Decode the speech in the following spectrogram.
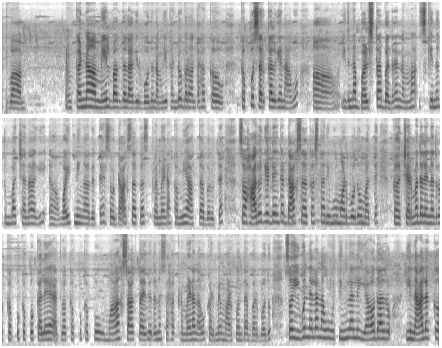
ಅಥವಾ ಕಣ್ಣ ಮೇಲ್ಭಾಗದಲ್ಲಾಗಿರ್ಬೋದು ನಮಗೆ ಕಂಡು ಬರುವಂತಹ ಕ ಕಪ್ಪು ಸರ್ಕಲ್ಗೆ ನಾವು ಇದನ್ನು ಬಳಸ್ತಾ ಬಂದರೆ ನಮ್ಮ ಸ್ಕಿನ್ ತುಂಬ ಚೆನ್ನಾಗಿ ವೈಟ್ನಿಂಗ್ ಆಗುತ್ತೆ. ಸೊ ಡಾರ್ಕ್ ಸರ್ಕಲ್ಸ್ ಕ್ರಮೇಣ ಕಮ್ಮಿ ಆಗ್ತಾ ಬರುತ್ತೆ. ಸೊ ಆಲೂಗೆಡ್ಡೆಯಿಂದ ಡಾರ್ಕ್ ಸರ್ಕಲ್ಸ್ನ ರಿಮೂವ್ ಮಾಡ್ಬೋದು. ಮತ್ತು, ಕ, ಚರ್ಮದಲ್ಲಿ ಏನಾದರೂ ಕಪ್ಪು ಕಪ್ಪು ಕಲೆ ಅಥವಾ ಕಪ್ಪು ಕಪ್ಪು ಮಾರ್ಕ್ಸ್ ಆಗ್ತಾ ಇದ್ರೆ ಅದನ್ನು ಸಹ ಕ್ರಮೇಣ ನಾವು ಕಡಿಮೆ ಮಾಡ್ಕೊತಾ ಬರ್ಬೋದು. ಸೊ ಇವನ್ನೆಲ್ಲ ನಾವು ತಿಂಗಳಲ್ಲಿ ಯಾವುದಾದ್ರೂ ಈ ನಾಲ್ಕು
